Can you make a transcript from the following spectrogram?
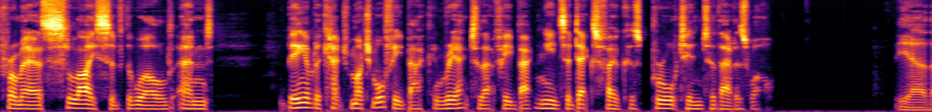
from a slice of the world and being able to catch much more feedback and react to that feedback needs a DEX focus brought into that as well. Yeah,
